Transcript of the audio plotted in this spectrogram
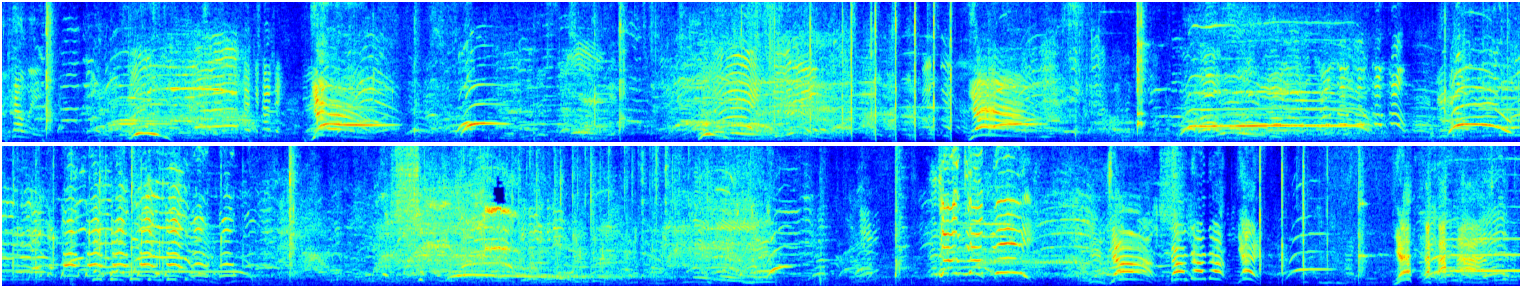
Kelly. Catch it, catch it. Yeah. Yeah. Good job. Go, go, go. Yeah. Yeah.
